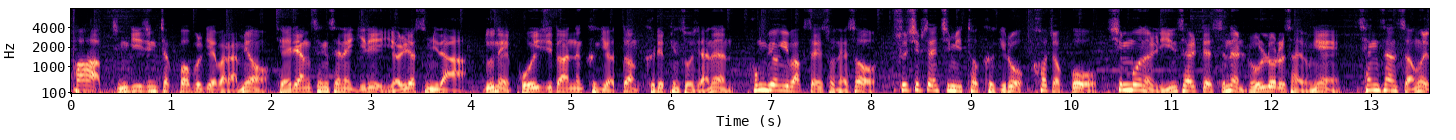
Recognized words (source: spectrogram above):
화학 증기증착법을 개발하며 대량 생산의 길이 열렸습니다. 눈에 보이지도 않는 크기였던 그래핀 소자는 홍병희 박사의 손에서 수십 센치 10cm 크기로 커졌고 신문을 인쇄할 때 쓰는 롤러를 사용해 생산성을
